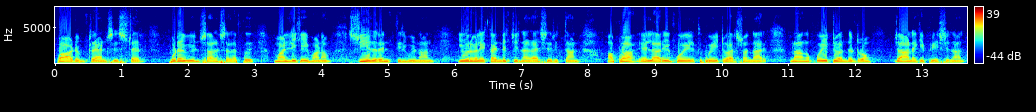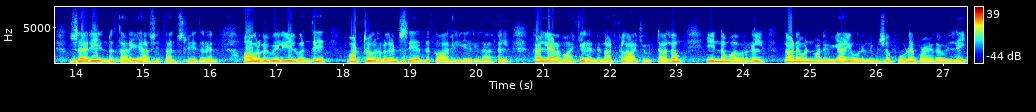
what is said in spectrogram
பாடும் டிரான்சிஸ்டர் புடவியின் சலசலப்பு மல்லிகை மனம். ஸ்ரீதரன் திரும்பினான். இவர்களை கண்டு சின்னதாய் சிரித்தான். அப்பா எல்லாரையும் கோயிலுக்கு போயிட்டு வர சொன்னார். நாங்கள் போயிட்டு வந்துடுறோம். ஜானகி பேசினாள். சரி என்று தலையை அசைத்தான் ஸ்ரீதரன். அவர்கள் வெளியில் வந்து மற்றவர்களுடன் சேர்ந்து காரில் ஏறினார்கள். கல்யாணமாகி இரண்டு நாட்கள் ஆகிவிட்டாலும் இன்னும் அவர்கள் கணவன் மனைவியாய் ஒரு நிமிஷம் கூட பழகவில்லை.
